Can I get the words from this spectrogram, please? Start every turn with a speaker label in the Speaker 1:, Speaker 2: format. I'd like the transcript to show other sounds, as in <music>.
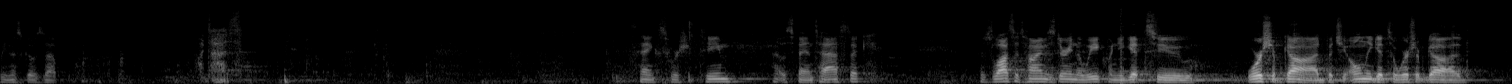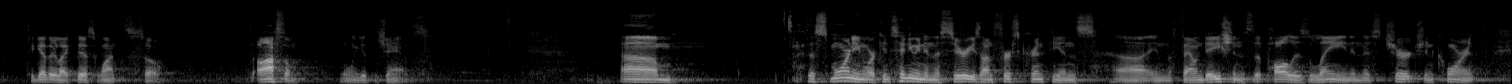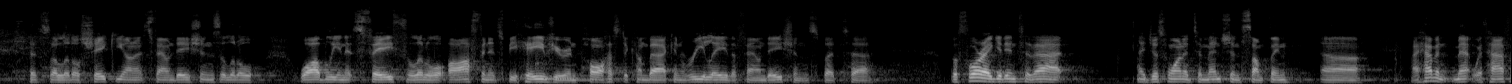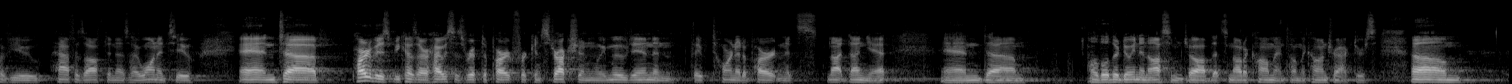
Speaker 1: hoping this goes up. Oh, it does. Thanks, worship team. That was fantastic. There's lots of times during the week when you get to worship God, but you only get to worship God together like this once. So it's awesome when we get the chance. Um, this morning, we're continuing in the series on 1 Corinthians uh, in the foundations that Paul is laying in this church in Corinth that's a little shaky on its foundations, a little wobbly in its faith, a little off in its behavior, and Paul has to come back and relay the foundations. But uh, before I get into that, I just wanted to mention something. Uh, I haven't met with half of you half as often as I wanted to, and uh, part of it is because our house is ripped apart for construction. We moved in and they've torn it apart and it's not done yet. And um, although they're doing an awesome job, that's not a comment on the contractors. Um,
